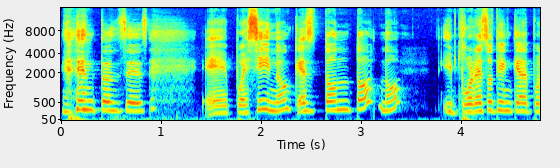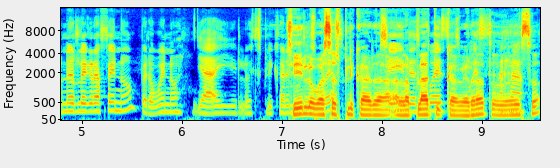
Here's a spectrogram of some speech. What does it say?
entonces eh, pues sí, ¿no? Que es tonto, ¿no? Y por eso tienen que ponerle grafeno, pero bueno, ya ahí lo explicaremos. Sí, lo vas a explicar a, la plática, ¿verdad? Todo eso.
